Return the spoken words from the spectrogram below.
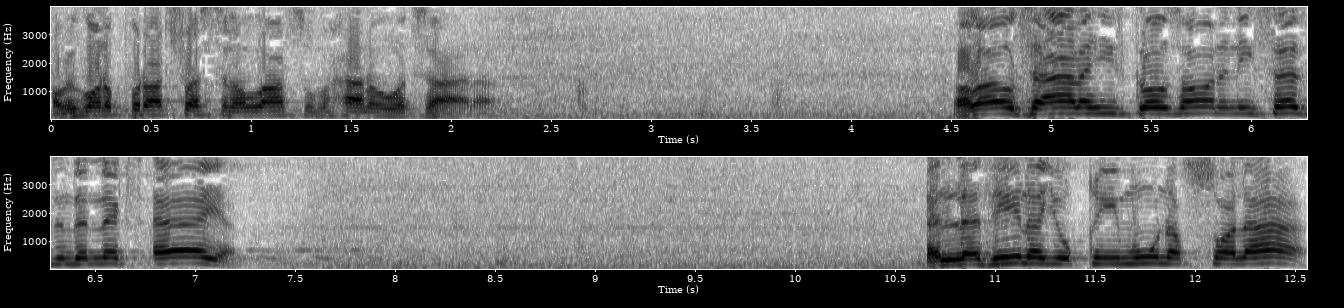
Are we going to put our trust in Allah subhanahu wa ta'ala? Allah ta'ala, He goes on and He says in the next ayah, الذين يقيمون الصلاة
